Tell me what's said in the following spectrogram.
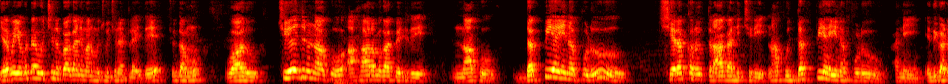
ఇరవై ఒకటో వచ్చిన భాగాన్ని మనము చూసినట్లయితే చూద్దాము. వారు చేదును నాకు ఆహారముగా పెట్టిరి నాకు దప్పి అయినప్పుడు చిరకను త్రాగనిచ్చిరి నాకు దప్పి అయినప్పుడు అని. ఎందుకట?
